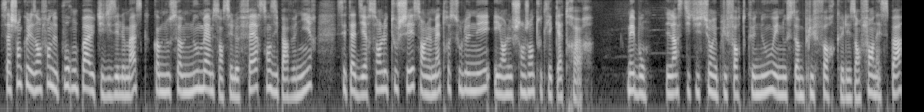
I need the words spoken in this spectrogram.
sachant que les enfants ne pourront pas utiliser le masque comme nous sommes nous-mêmes censés le faire sans y parvenir, c'est-à-dire sans le toucher, sans le mettre sous le nez et en le changeant toutes les 4 heures. Mais bon, L'institution est plus forte que nous et nous sommes plus forts que les enfants, n'est-ce pas?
